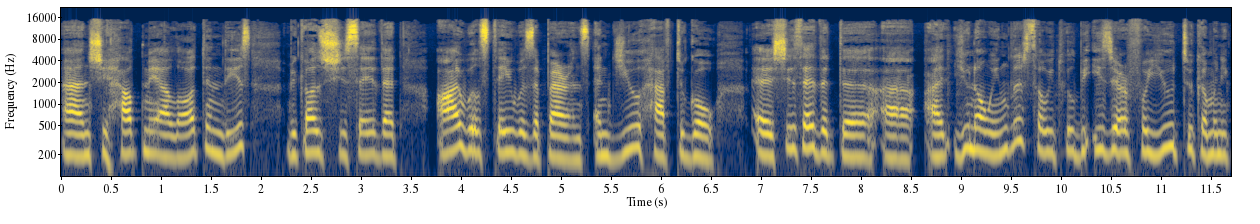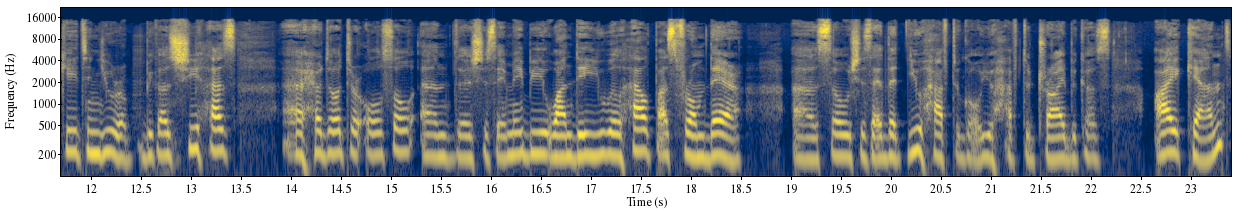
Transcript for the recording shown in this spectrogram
and she helped me a lot in this because she said that I will stay with the parents and you have to go. Uh, she said that uh, uh, I, you know English, so it will be easier for you to communicate in Europe because she has uh, her daughter also, and uh, she said maybe one day you will help us from there. Uh, so she said that you have to go, you have to try because I can't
